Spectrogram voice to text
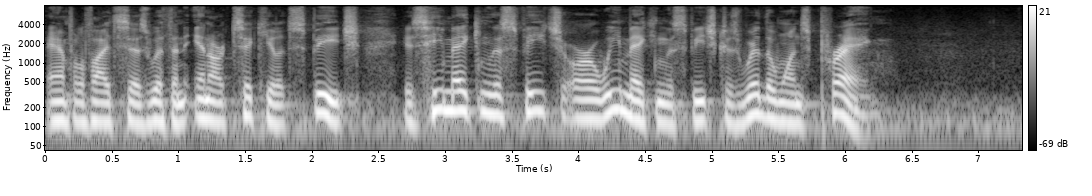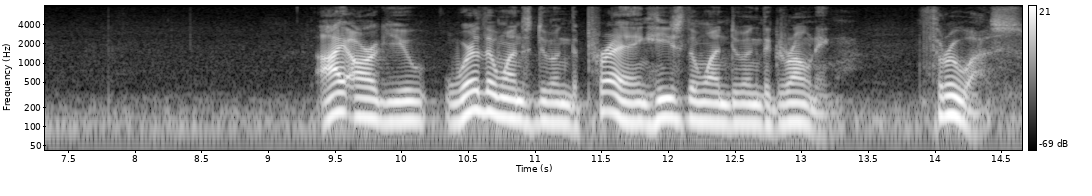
Amplified says, with an inarticulate speech, is he making the speech or are we making the speech because we're the ones praying? I argue we're the ones doing the praying, he's the one doing the groaning through us.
